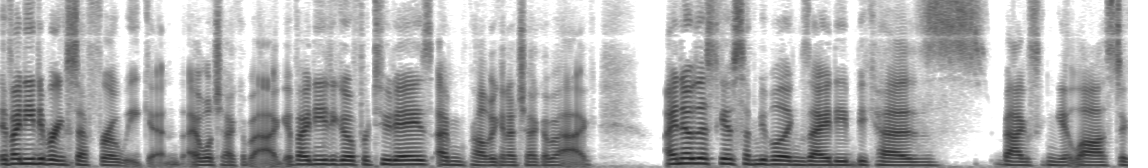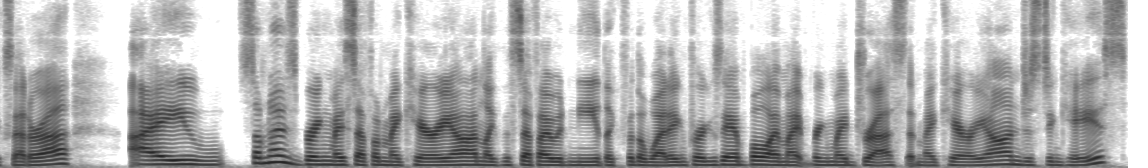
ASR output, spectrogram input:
If I need to bring stuff for a weekend, I will check a bag. If I need to go for two days, I'm probably going to check a bag. I know this gives some people anxiety because bags can get lost, etc. I sometimes bring my stuff on my carry on, like the stuff I would need, like for the wedding, for example. I might bring my dress and my carry on just in case.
